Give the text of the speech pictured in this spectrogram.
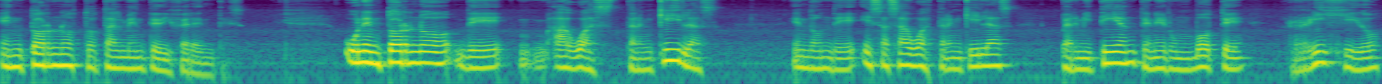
entornos totalmente diferentes. Un entorno de aguas tranquilas, en donde esas aguas tranquilas permitían tener un bote rígido,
